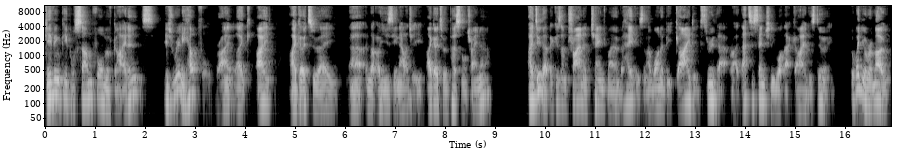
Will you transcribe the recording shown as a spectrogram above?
giving people some form of guidance is really helpful, right? Like I, I go to a, uh, I'll use the analogy. I go to a personal trainer. I do that because I'm trying to change my own behaviors and I want to be guided through that, right? That's essentially what that guide is doing. But when you're remote,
